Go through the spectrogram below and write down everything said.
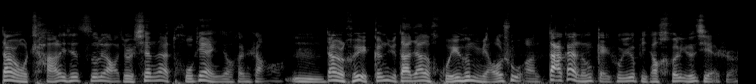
但是我查了一些资料，就是现在图片已经很少了，嗯，但是可以根据大家的回忆和描述啊，大概能给出一个比较合理的解释。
